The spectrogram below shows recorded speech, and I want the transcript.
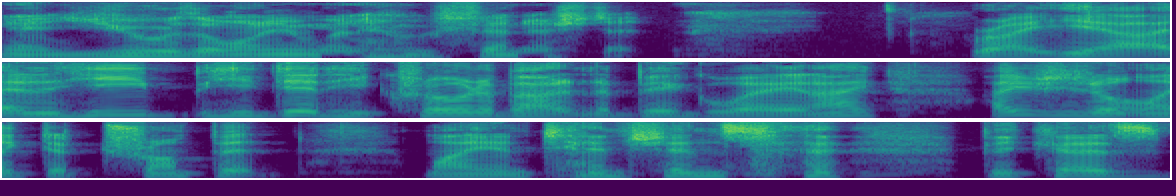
and you were the only one who finished it. Right. Yeah, and he he did. He crowed about it in a big way. And I I usually don't like to trumpet my intentions because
